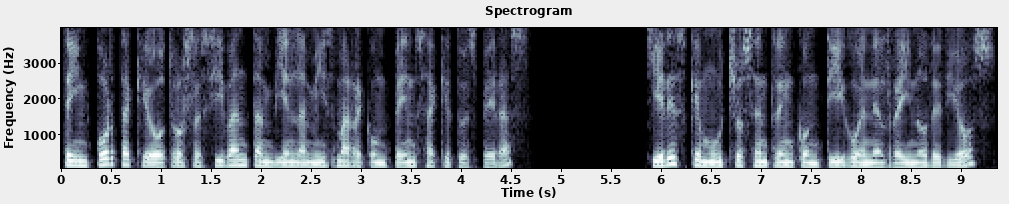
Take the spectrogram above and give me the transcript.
¿Te importa que otros reciban también la misma recompensa que tú esperas? ¿Quieres que muchos entren contigo en el reino de Dios?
